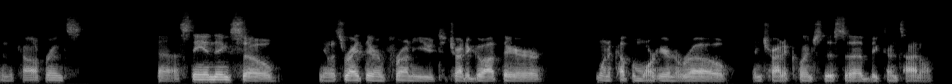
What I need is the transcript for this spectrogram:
in the conference uh, standing, so you know it's right there in front of you to try to go out there, win a couple more here in a row, and try to clinch this uh, Big Ten title.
